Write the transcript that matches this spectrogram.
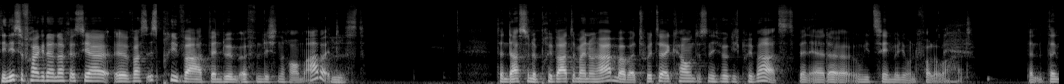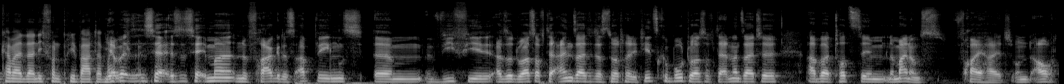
die nächste Frage danach ist ja, äh, was ist privat, wenn du im öffentlichen Raum arbeitest? Mhm dann darfst du eine private Meinung haben, aber Twitter-Account ist nicht wirklich privat, wenn er da irgendwie 10 Millionen Follower hat. Dann, dann kann man da nicht von privater Meinung Ja, aber es ist ja, es ist ja immer eine Frage des Abwägens, ähm, wie viel, also du hast auf der einen Seite das Neutralitätsgebot, du hast auf der anderen Seite aber trotzdem eine Meinungsfreiheit. Und auch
